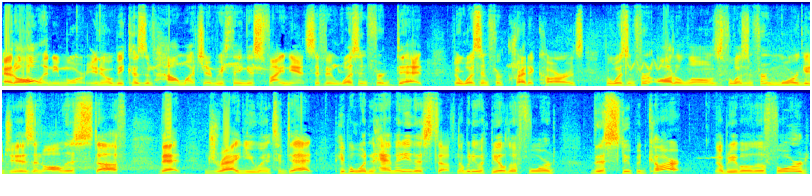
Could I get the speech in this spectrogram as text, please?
at all anymore, you know, because of how much everything is financed. If it wasn't for debt, if it wasn't for credit cards, if it wasn't for auto loans, if it wasn't for mortgages and all this stuff that drag you into debt, people wouldn't have any of this stuff. Nobody would be able to afford this stupid car. Nobody would be able to afford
